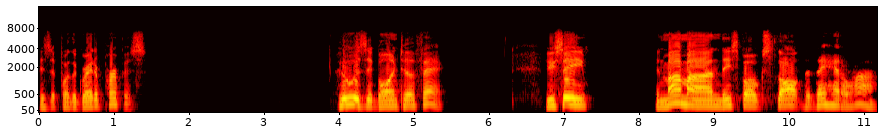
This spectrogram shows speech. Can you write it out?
Is it for the greater purpose? Who is it going to affect? You see, in my mind, these folks thought that they had arrived,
